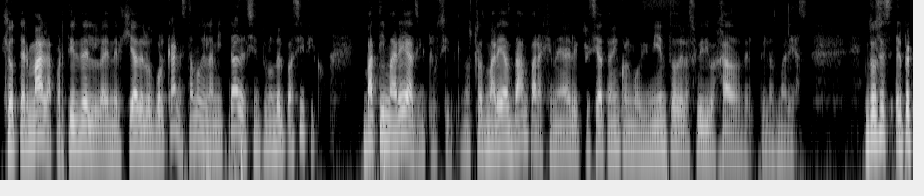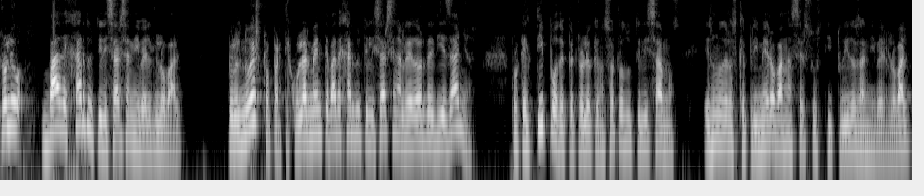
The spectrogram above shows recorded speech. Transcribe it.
geotermal a partir de la energía de los volcanes. Estamos en la mitad del cinturón del Pacífico. Batimareas inclusive. Nuestras mareas dan para generar electricidad también con el movimiento de la subida y bajada de las mareas. Entonces, el petróleo va a dejar de utilizarse a nivel global, pero el nuestro particularmente va a dejar de utilizarse en alrededor de 10 años, porque el tipo de petróleo que nosotros utilizamos es uno de los que primero van a ser sustituidos a nivel global,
